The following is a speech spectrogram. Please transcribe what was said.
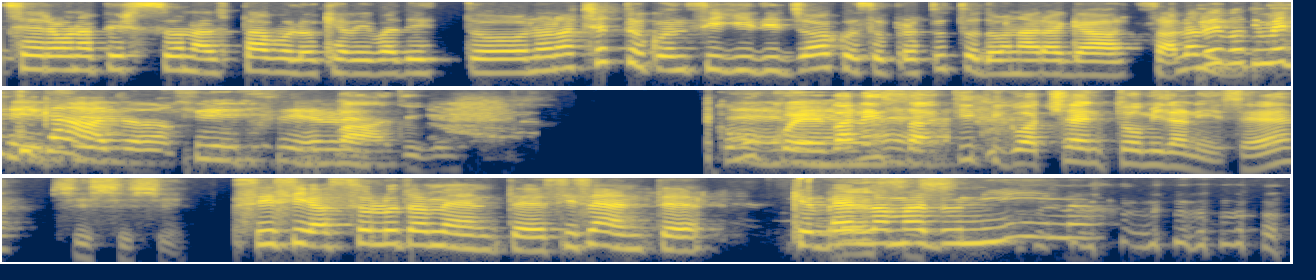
c'era una persona al tavolo che aveva detto non accetto consigli di gioco soprattutto da una ragazza. L'avevo Sì, dimenticato. Sì, sì, sì. Simpatico. Comunque, vero, Vanessa, eh. tipico accento milanese, eh? Sì, sì, sì. Sì, sì, assolutamente, si sente. Che bella Eh, sì, sì.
